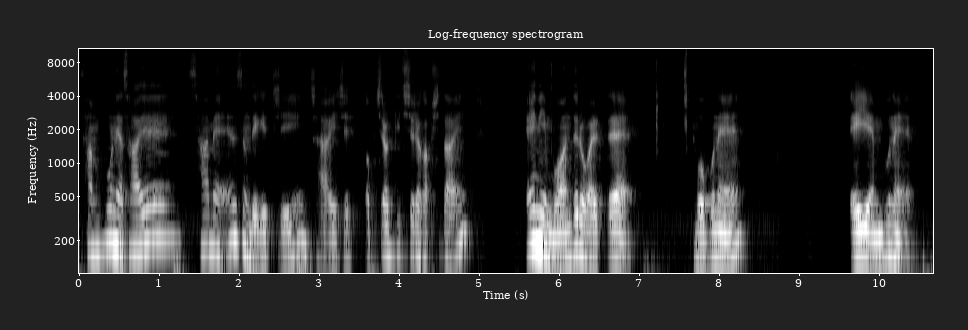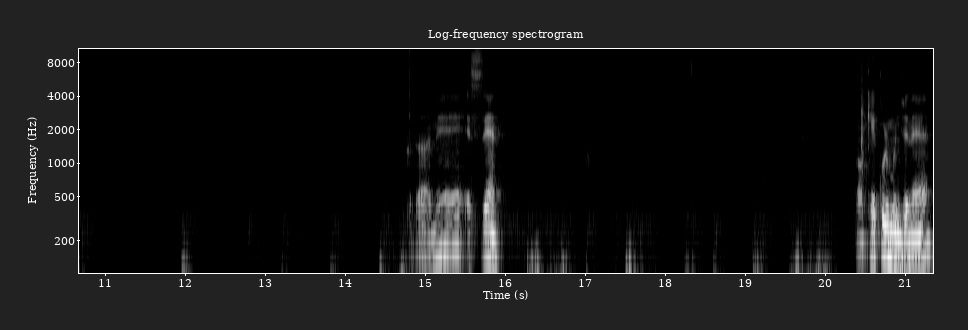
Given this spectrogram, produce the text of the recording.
3분의 4에 3의 n승 되겠지. 자, 이제 엎치락 뒤치락 합시다. n이 무한대로 갈 때 뭐 분의 an분의 그 다음에 sn 어, 개꿀 문제네.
